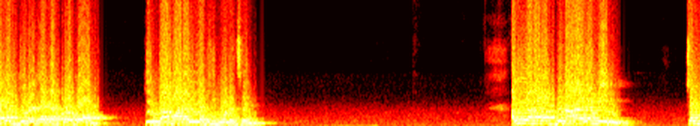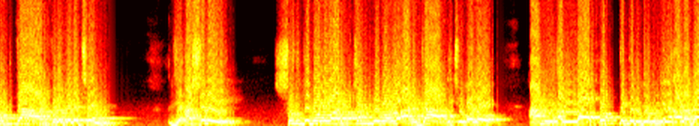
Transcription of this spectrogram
এক একজনের এক এক রকম, কিন্তু আমার আল্লাহ কি বলেছেন? আল্লাহ রাব্বুল আলামিন চমৎকার করে বলেছেন যে আসলে সূর্য বলো আর চন্দ্র বলো আর যা কিছু বলো আমি আল্লাহ প্রত্যেকের জন্য আলাদা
